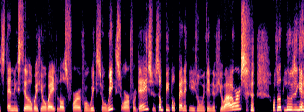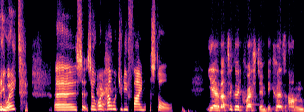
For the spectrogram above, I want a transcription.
standing still with your weight loss for, for weeks or weeks or for days. Some people panic even within a few hours of not losing any weight. Uh, so, so what, how would you define a stall? Yeah, that's a good question because um,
